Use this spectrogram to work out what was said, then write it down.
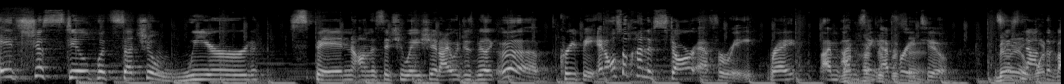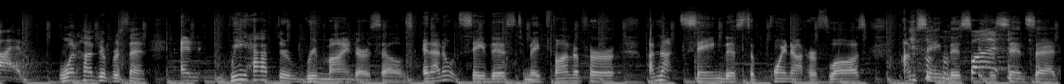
It's just still puts such a weird spin on the situation. I would just be like, ugh, creepy. And also kind of star effery, right? I'm, I'm saying effery too. It's No, just no, not one- the vibe. 100%. And we have to remind ourselves, and I don't say this to make fun of her. I'm not saying this to point out her flaws. I'm saying this in the sense that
